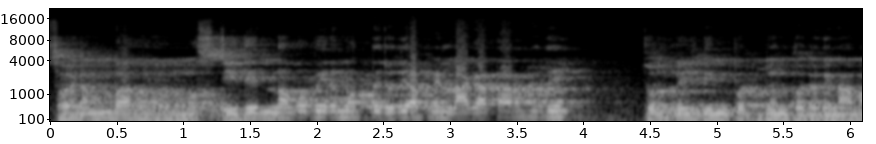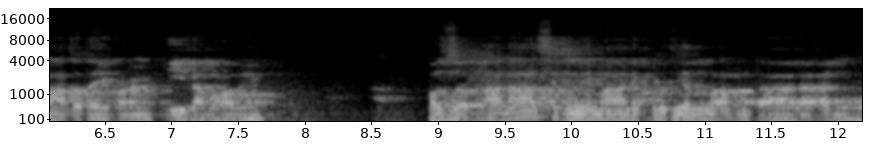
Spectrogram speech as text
ছয় নম্বর হলো মসজিদের নববীর মধ্যে যদি আপনি লাগাতার যদি চল্লিশ দিন পর্যন্ত যদি নামাজ আদায় করেন কি লাভ হবে হযরত আনাস ইবনে মালিক রাদিয়াল্লাহু তাআলা আনহু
